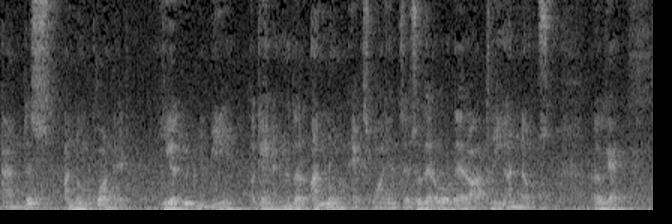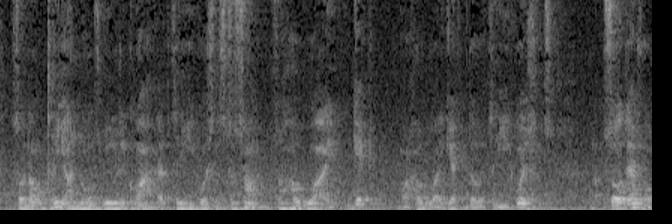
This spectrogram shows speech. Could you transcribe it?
And this unknown coordinate here it will be again another unknown x, y and z. So therefore there are three unknowns. Okay? So now three unknowns will require three equations to solve. So how do I get or how do I get those three equations? So therefore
